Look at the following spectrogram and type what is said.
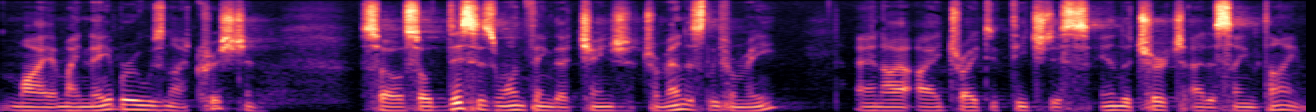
my, my neighbor who's not Christian. So, so this is one thing that changed tremendously for me, and I, I try to teach this in the church at the same time.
